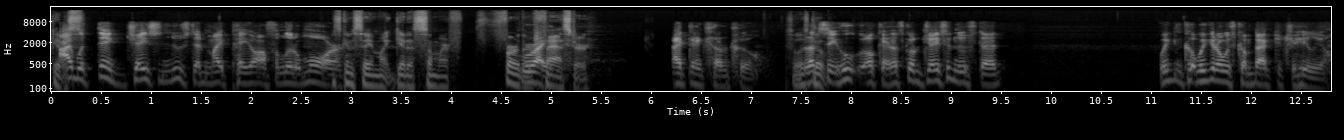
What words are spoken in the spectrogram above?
Get I would think Jason Newsted might pay off a little more. I was gonna say it might get us somewhere f- further Right. faster. I think so too. So let's, Let's, go. see who. Okay, let's go to Jason Newsted. We can co- we can always come back to Trujillo.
